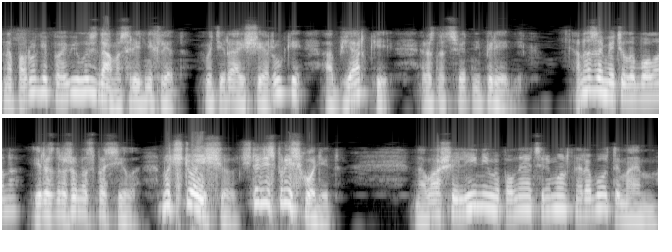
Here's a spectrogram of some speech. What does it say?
на пороге появилась дама средних лет, вытирающая руки об яркий разноцветный передник. Она заметила Болана и раздраженно спросила, «Ну что еще? Что здесь происходит?» «На вашей линии выполняются ремонтные работы, мэм»,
